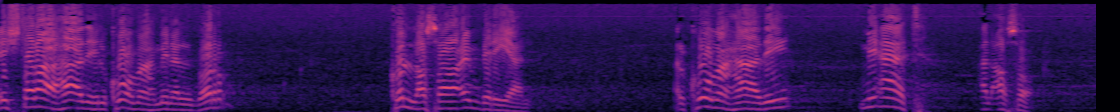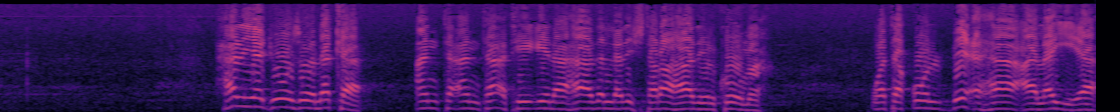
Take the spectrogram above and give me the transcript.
اشترى هذه الكومة من البر كل صاع بريال. الكومة هذه مئات الأصع هل يجوز لك أنت أن تأتي إلى هذا الذي اشترى هذه الكومة وتقول بعها علي؟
